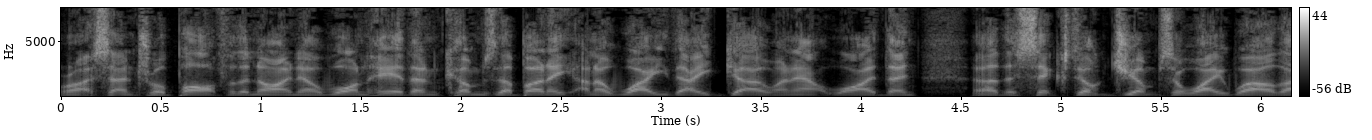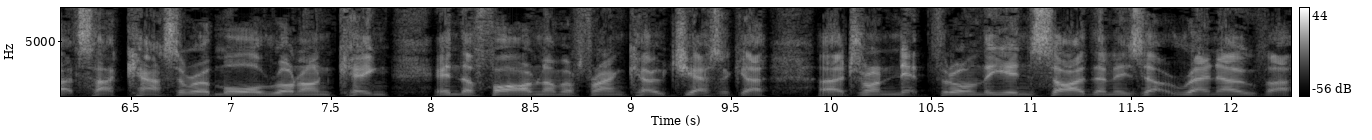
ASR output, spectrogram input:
Right, Central Park for the 901 here. Then comes the bunny, and away they go. And out wide, then uh, the six dog jumps away well. That's uh, Casa Amor. Run on King in the far number. Franco Jessica uh, trying to nip through on the inside. Then is uh, Renova.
